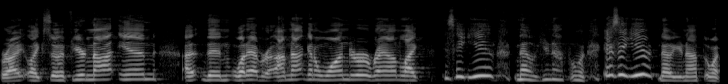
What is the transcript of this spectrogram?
right? Like, so if you're not in, uh, then whatever. I'm not going to wander around like, is it you? No, you're not the one. Is it you? No, you're not the one.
